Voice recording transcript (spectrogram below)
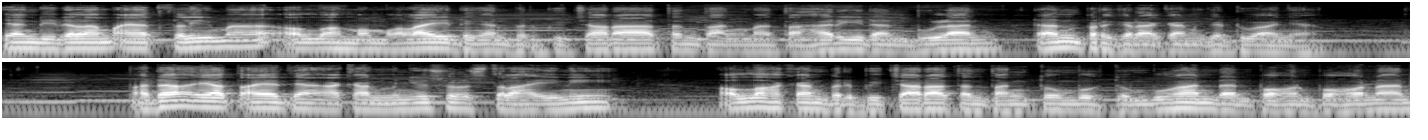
yang di dalam ayat kelima Allah memulai dengan berbicara tentang matahari dan bulan dan pergerakan keduanya. Pada ayat-ayat yang akan menyusul setelah ini, Allah akan berbicara tentang tumbuh-tumbuhan dan pohon-pohonan,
